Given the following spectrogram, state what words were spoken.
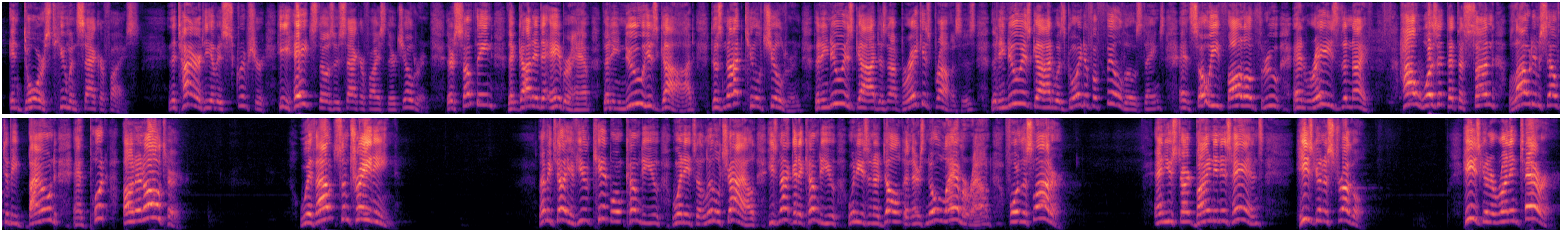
endorsed human sacrifice. In the entirety of his scripture, he hates those who sacrifice their children. There's something that got into Abraham that he knew his God does not kill children, that he knew his God does not break his promises, that he knew his God was going to fulfill those things, and so he followed through and raised the knife. How was it that the son allowed himself to be bound and put on an altar without some training? Let me tell you, if your kid won't come to you when it's a little child, he's not going to come to you when he's an adult and there's no lamb around for the slaughter. And you start binding his hands, he's going to struggle. He's going to run in terror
